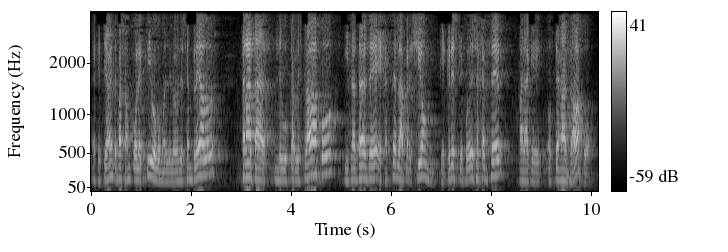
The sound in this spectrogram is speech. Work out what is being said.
efectivamente pasa a un colectivo como el de los desempleados, tratas de buscarles trabajo y tratas de ejercer la presión que crees que puedes ejercer para que obtengan trabajo.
